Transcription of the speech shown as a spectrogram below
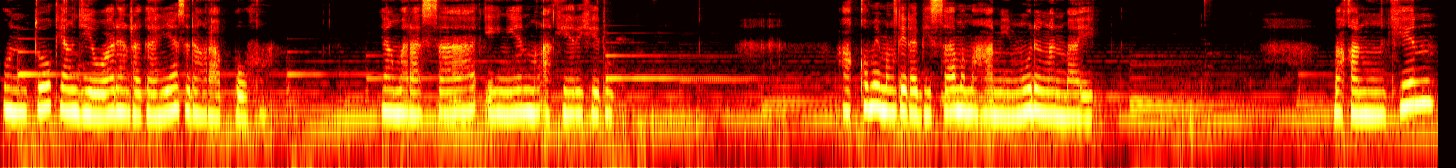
Untuk yang jiwa dan raganya sedang rapuh, yang merasa ingin mengakhiri hidup Aku memang tidak bisa memahamimu dengan baik. Bahkan mungkin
